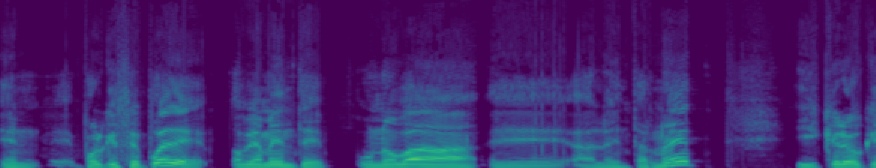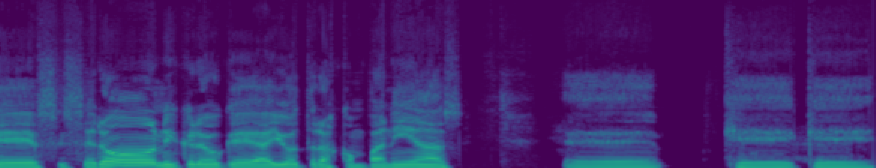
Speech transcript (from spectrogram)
En, eh, porque se puede, obviamente, uno va a la internet y creo que Cicerón y creo que hay otras compañías que, que,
